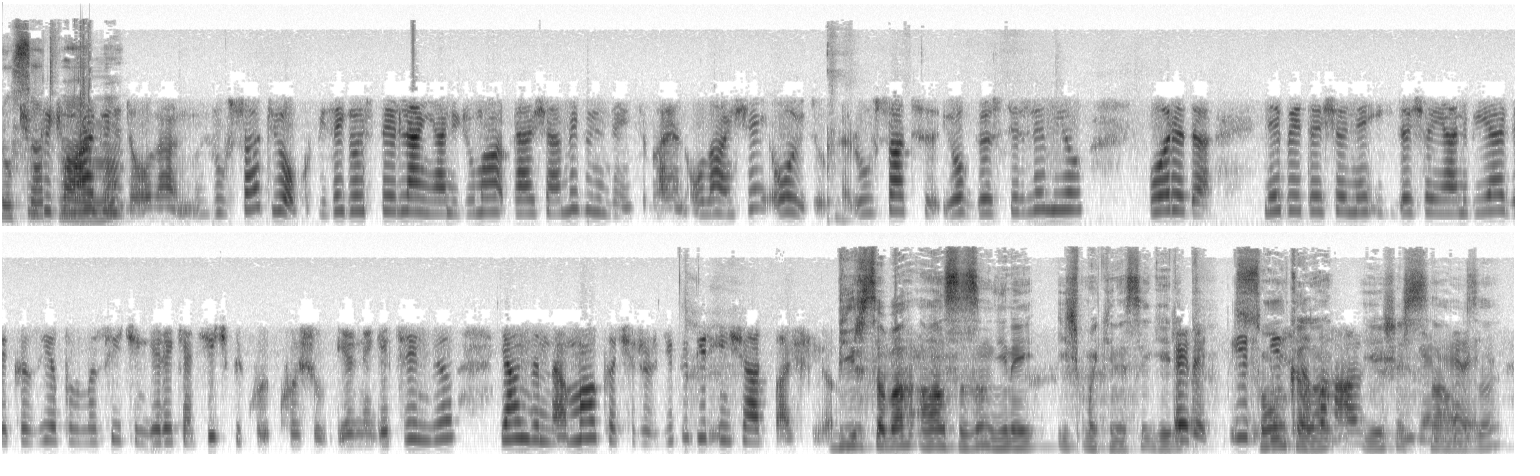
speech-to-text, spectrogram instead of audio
Ruhsat Çünkü var mı? Günü olan ruhsat yok. Bize gösterilen yani cuma perşembe gününden itibaren olan şey oydu. Ruhsat yok gösterilemiyor. Bu arada ne BEDAŞ'a ne İGDAŞ'a yani bir yerde kazı yapılması için gereken hiçbir koşul yerine getirilmiyor. Yangından mal kaçırır gibi bir inşaat başlıyor. Bir sabah ansızın yine iş makinesi gelip evet, bir, son bir kalan yeşil sahamıza evet.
